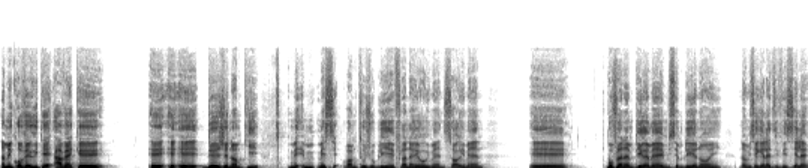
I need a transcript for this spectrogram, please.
dans micro vérité avec euh, et, et, deux jeunes hommes qui mais mais on va toujours oublier Flaneur oui man sorry man et bon Flaneur pire mais monsieur oublié non non monsieur qui est difficile hein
